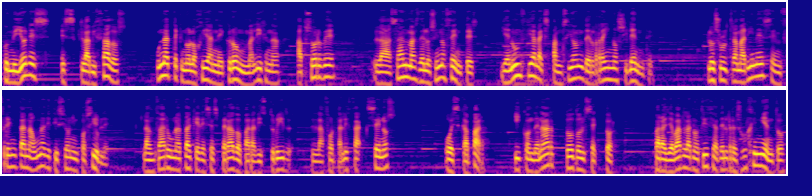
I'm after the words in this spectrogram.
con millones esclavizados, una tecnología necrón maligna absorbe las almas de los inocentes y anuncia la expansión del reino silente. Los ultramarines se enfrentan a una decisión imposible, lanzar un ataque desesperado para destruir la fortaleza Xenos o escapar y condenar todo el sector, para llevar la noticia del resurgimiento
